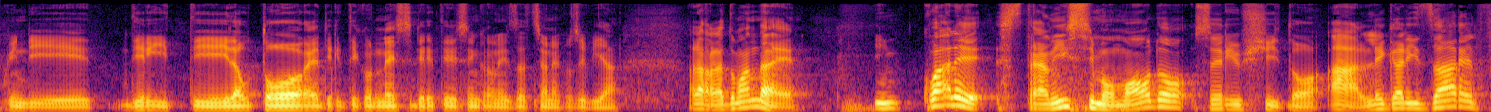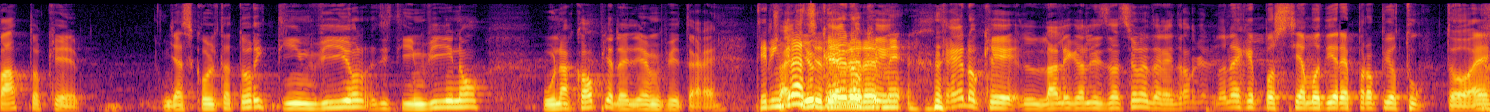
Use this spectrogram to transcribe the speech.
quindi diritti d'autore, diritti connessi, diritti di sincronizzazione e così via. Allora la domanda è, in quale stranissimo modo sei riuscito a legalizzare il fatto che gli ascoltatori ti, invio- ti invino una copia degli MP3? Ti Cioè, ringrazio io di credo avermi- che, credo che la legalizzazione delle droghe Non è che possiamo dire proprio tutto, eh?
